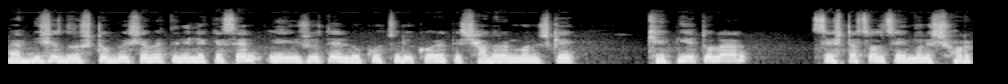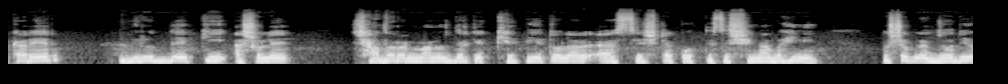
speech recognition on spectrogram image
বিশেষ দ্রষ্টব্য হিসেবে তিনি লিখেছেন, এই ইস্যুতে লুকোচুরি করে কি সাধারণ মানুষকে খেপিয়ে তোলার চেষ্টা চলছে মানে সরকারের বিরুদ্ধে কি আসলে সাধারণ মানুষদেরকে খেপিয়ে তোলার চেষ্টা করতেছে সেনাবাহিনী? দর্শক, যদিও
